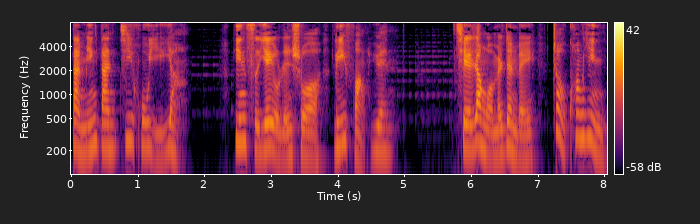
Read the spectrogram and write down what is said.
但名单几乎一样，因此也有人说李昉冤。且让我们认为赵匡胤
